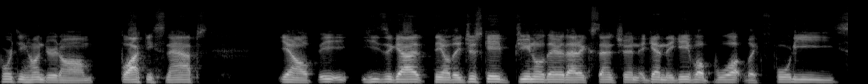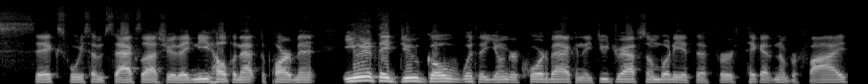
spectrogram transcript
1400 um blocking snaps. You know, he, he's a guy, you know, they just gave Geno there that extension. Again, they gave up what like 46, 47 sacks last year. They need help in that department. Even if they do go with a younger quarterback and they do draft somebody at the first pick at number five,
